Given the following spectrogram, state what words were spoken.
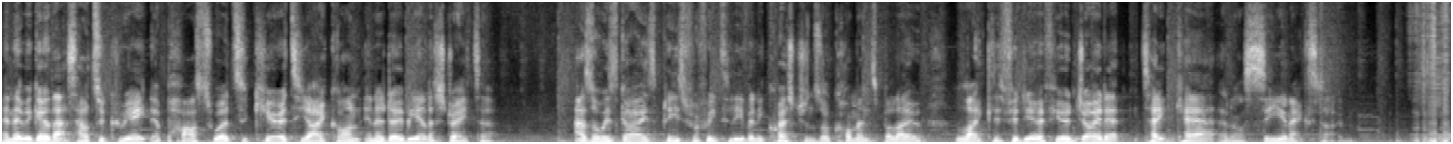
And there we go, that's how to create a password security icon in Adobe Illustrator. As always guys, please feel free to leave any questions or comments below, like this video if you enjoyed it, take care and I'll see you next time.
